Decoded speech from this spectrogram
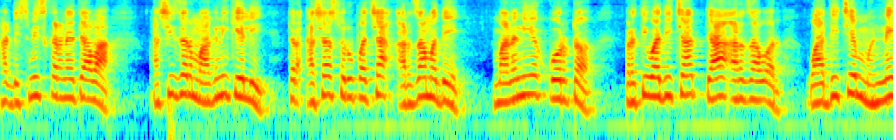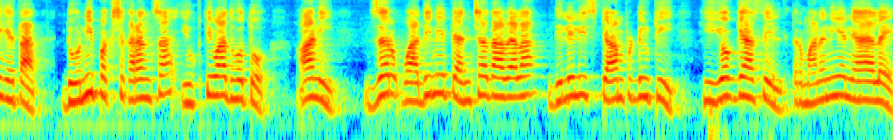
हा डिसमिस करण्यात यावा अशी जर मागणी केली तर अशा स्वरूपाच्या अर्जामध्ये माननीय कोर्ट प्रतिवादीच्या त्या अर्जावर वादीचे म्हणणे घेतात. दोन्ही पक्षकारांचा युक्तिवाद होतो आणि जर वादीने त्यांच्या दाव्याला दिलेली स्टॅम्प ड्युटी ही योग्य असेल तर माननीय न्यायालय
